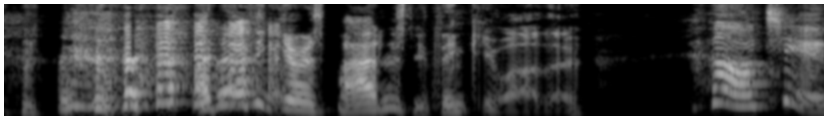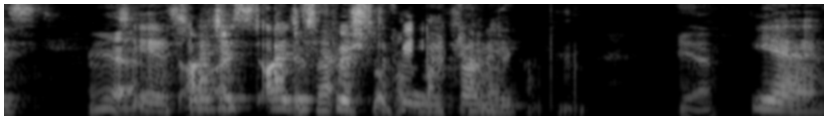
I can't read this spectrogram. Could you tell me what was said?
I don't think you're as bad as you think you are, though. oh, cheers. Yeah, Cheers. I right. just- I just pushed the being funny. Yeah. Yeah.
